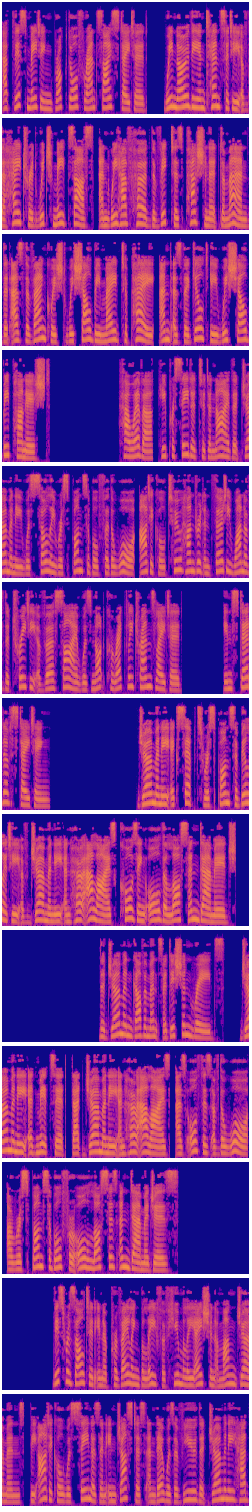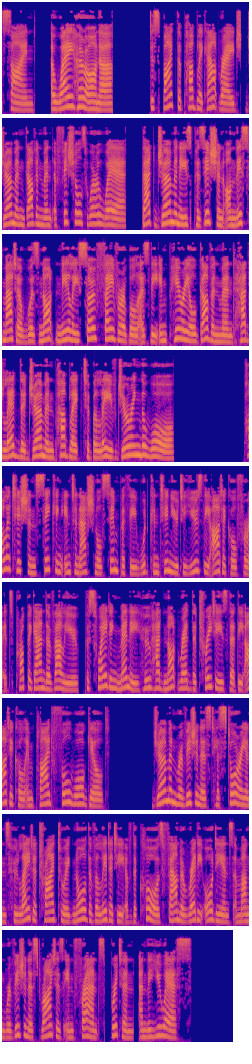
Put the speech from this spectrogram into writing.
At this meeting Brockdorff-Rantzau stated, we know the intensity of the hatred which meets us, and we have heard the victor's passionate demand that as the vanquished we shall be made to pay, and as the guilty we shall be punished. However, he proceeded to deny that Germany was solely responsible for the war. Article 231 of the Treaty of Versailles was not correctly translated. Instead of stating, Germany accepts responsibility of Germany and her allies causing all the loss and damage. The German government's edition reads, Germany admits it, that Germany and her allies, as authors of the war, are responsible for all losses and damages. This resulted in a prevailing belief of humiliation among Germans. The article was seen as an injustice, and there was a view that Germany had signed away her honor. Despite the public outrage, German government officials were aware that Germany's position on this matter was not nearly so favorable as the imperial government had led the German public to believe during the war. Politicians seeking international sympathy would continue to use the article for its propaganda value, persuading many who had not read the treaties that the article implied full war guilt. German revisionist historians who later tried to ignore the validity of the clause found a ready audience among revisionist writers in France, Britain, and the US.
